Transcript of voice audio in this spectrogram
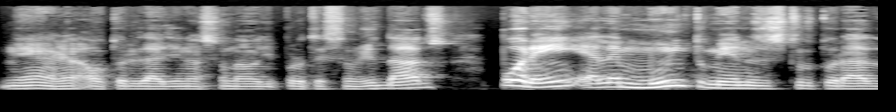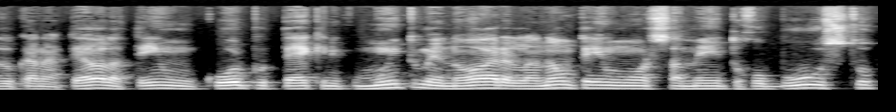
né, a Autoridade Nacional de Proteção de Dados, porém ela é muito menos estruturada do que a Anatel, ela tem um corpo técnico muito menor, ela não tem um orçamento robusto,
